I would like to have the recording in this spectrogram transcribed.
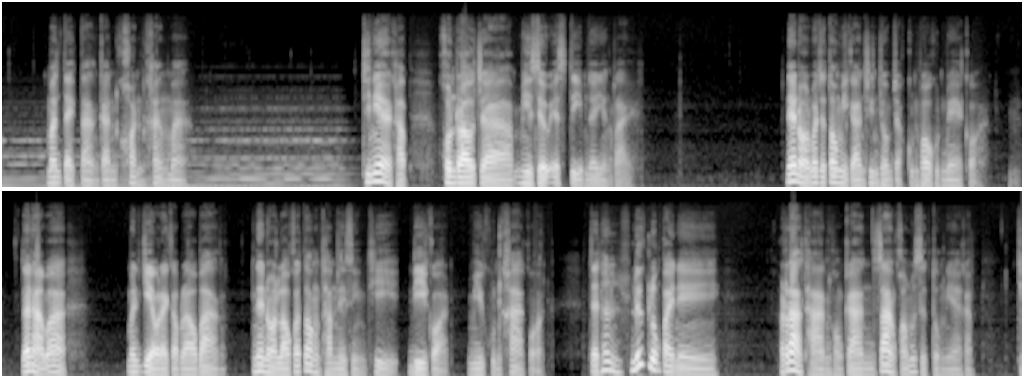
ๆ มันแตกต่างกันค่อนข้างมาก ที่นี่ครับ คนเราจะมี self-esteem ได้อย่างไร แน่นอนว่าจะต้องมีการชื่นชมจากคุณพ่อคุณแม่ก่อน แล้วถามว่ามันเกี่ยวอะไรกับเราบ้าง แน่นอนเราก็ต้องทำในสิ่งที่ดีก่อน มีคุณค่าก่อน แต่ถ้าลึกลงไปในรากฐานของการสร้างความรู้สึกตรงนี้ครับ จ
